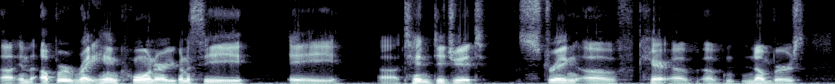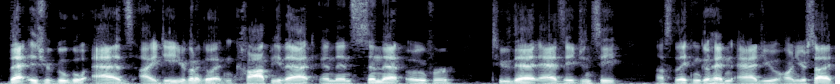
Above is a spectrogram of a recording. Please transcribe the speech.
uh, in the upper right hand corner you're going to see a uh, 10 digit string of, care, of, of numbers. That is your Google Ads ID. You're going to go ahead and copy that and then send that over to that ads agency uh, so they can go ahead and add you on your side.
